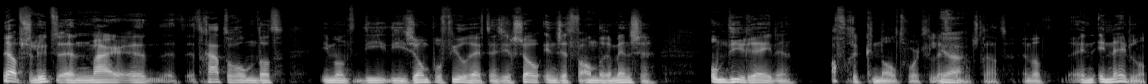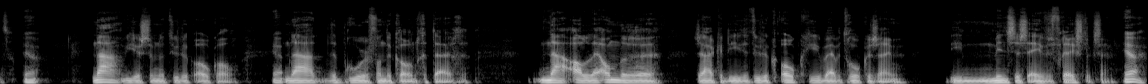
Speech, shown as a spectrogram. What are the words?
Ja, absoluut. En, maar eh, het, het gaat erom dat iemand die, die zo'n profiel heeft en zich zo inzet voor andere mensen, om die reden afgeknald wordt letterlijk Ja. op straat. En dat in, in Nederland. Ja. Na Wiersum natuurlijk ook al. Ja. Na de broer van de kroongetuige. Na allerlei andere zaken die natuurlijk ook hierbij betrokken zijn. Die minstens even vreselijk zijn. Ja.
